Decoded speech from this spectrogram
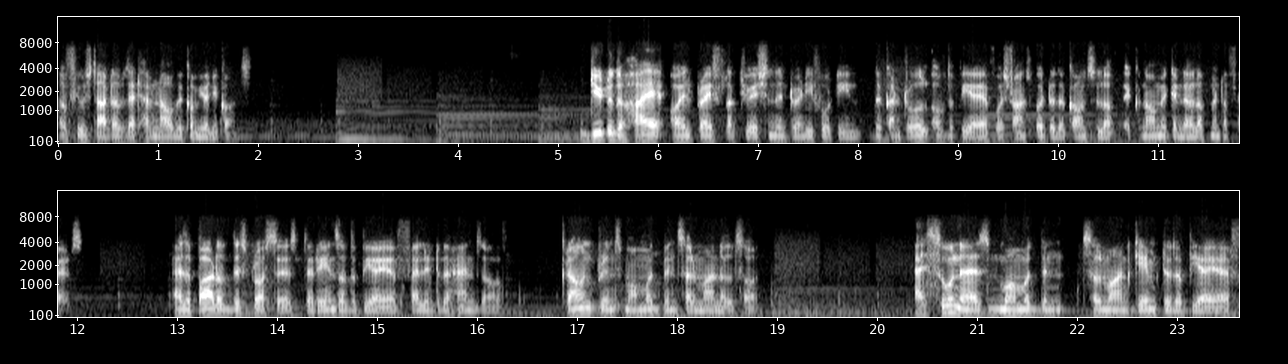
a few startups that have now become unicorns. Due to the high oil price fluctuations in 2014, the control of the PIF was transferred to the Council of Economic and Development Affairs. As a part of this process, the reins of the PIF fell into the hands of Crown Prince Mohammed bin Salman Al Saud. As soon as Mohammed bin Salman came to the PIF,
